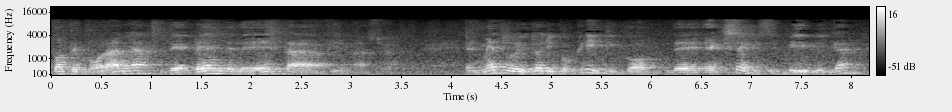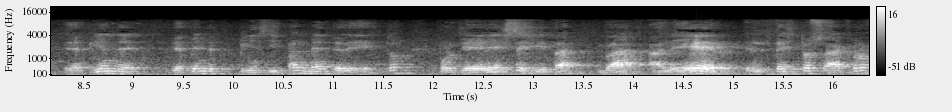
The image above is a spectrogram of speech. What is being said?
contemporánea depende de esta afirmación. El método histórico crítico de exégesis bíblica depende, principalmente de esto, porque el exégeta va a leer el texto sacro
